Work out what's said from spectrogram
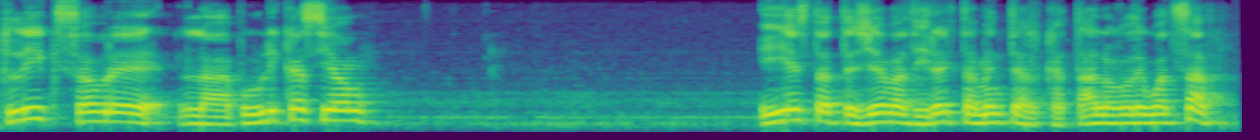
clic sobre la publicación y esta te lleva directamente al catálogo de WhatsApp.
